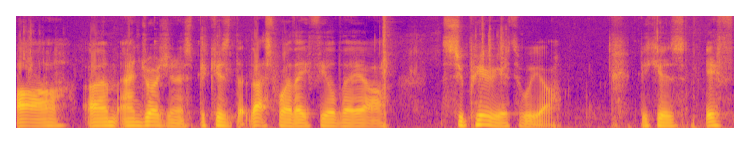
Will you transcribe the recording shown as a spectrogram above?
are um, androgynous because th- that's why they feel they are superior to we are. Because if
